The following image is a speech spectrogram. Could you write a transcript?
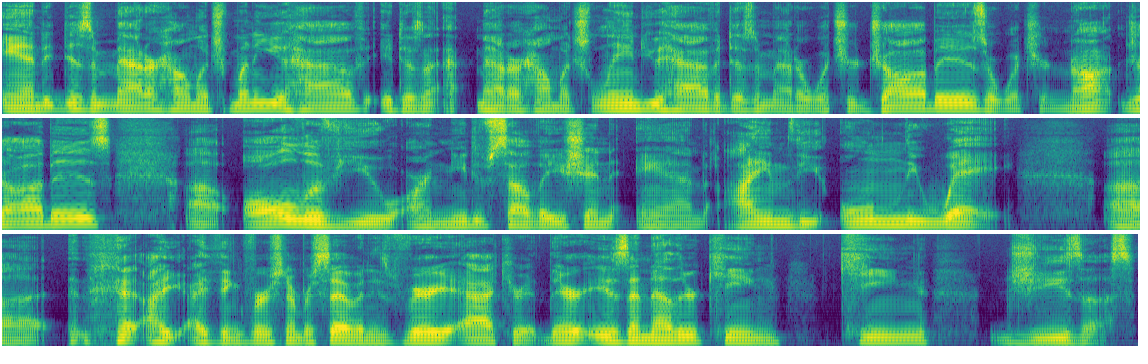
And it doesn't matter how much money you have. It doesn't matter how much land you have. It doesn't matter what your job is or what your not job is. Uh, all of you are in need of salvation, and I am the only way uh, I, I think verse number seven is very accurate. There is another king, King Jesus.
